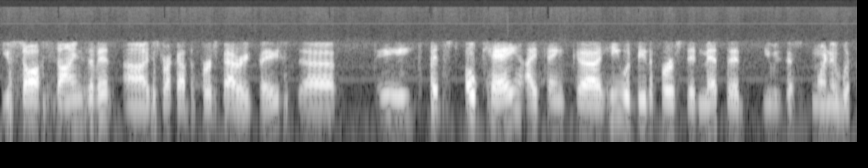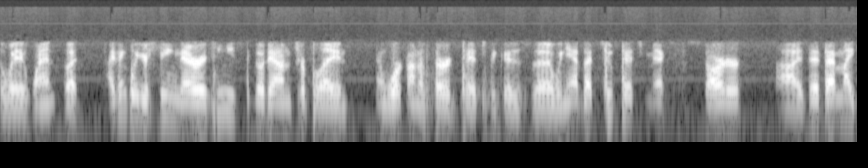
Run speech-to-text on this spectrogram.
you saw signs of it. Uh, struck out the first batter he faced. Uh, he pitched okay. I think uh, he would be the first to admit that he was disappointed with the way it went. But I think what you're seeing there is he needs to go down to AAA and, and work on a third pitch because uh, when you have that two pitch mix starter, uh, that, that might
